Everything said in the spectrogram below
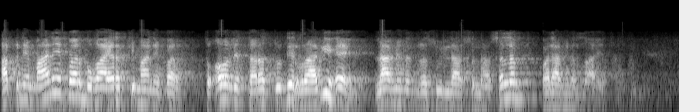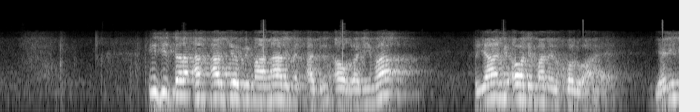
اپنے معنی پر، مغایرت کے معنی پر، تو اول تردد راوی ہے۔ لامن رسول اللہ صلی اللہ علیہ وسلم و لامن اللہ اسی طرح ان ارج و اجر او غنیمہ تو یہاں بھی من الخلوا ہے۔ یعنی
